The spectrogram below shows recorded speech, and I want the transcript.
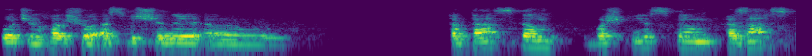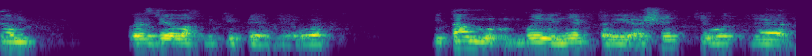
очень хорошо освещены э, в татарском, башкирском, казахском разделах Википедии. Вот. И там были некоторые ошибки, вот я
